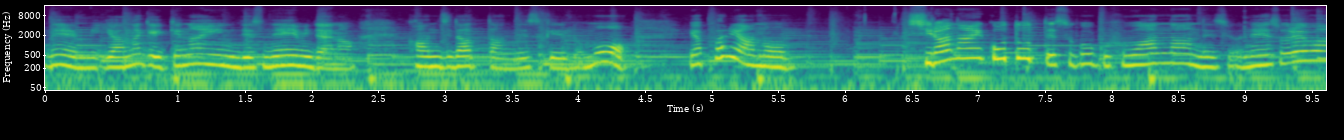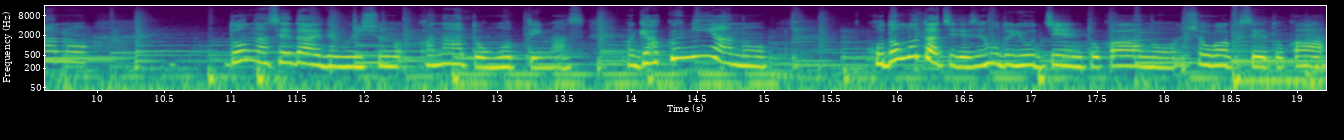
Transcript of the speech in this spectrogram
ねやんなきゃいけないんですねみたいな感じだったんですけれどもやっぱりあの知らないことってすごく不安なんですよね。それはあのどんな世代でも一緒のかなと思っています。逆にあの子どもたちですねほんと幼稚園とかあの小学生とか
